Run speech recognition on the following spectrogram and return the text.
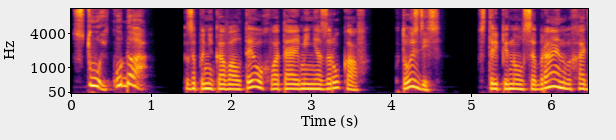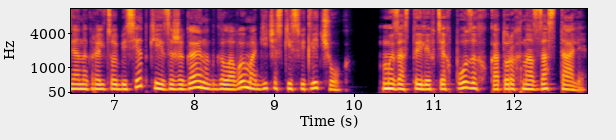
«Стой, куда?» – запаниковал Тео, хватая меня за рукав. «Кто здесь?» Встрепенулся Брайан, выходя на крыльцо беседки и зажигая над головой магический светлячок. Мы застыли в тех позах, в которых нас застали.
